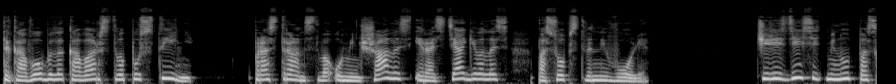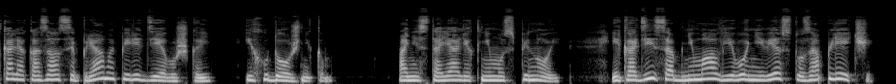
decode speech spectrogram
Таково было коварство пустыни. Пространство уменьшалось и растягивалось по собственной воле. Через десять минут Паскаль оказался прямо перед девушкой и художником. Они стояли к нему спиной, и Кадис обнимал его невесту за плечи.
